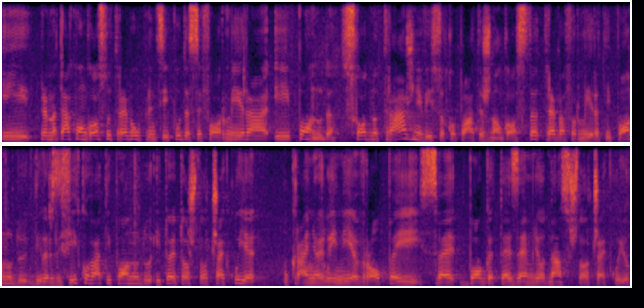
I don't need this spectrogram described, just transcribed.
i prema takvom gostu treba u principu da se formira i ponuda. Shodno tražnje visokoplatežnog gosta treba formirati ponudu, diverzifikovati ponudu i to je to što očekuje u krajnjoj liniji Evropa i sve bogate zemlje od nas što očekuju.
